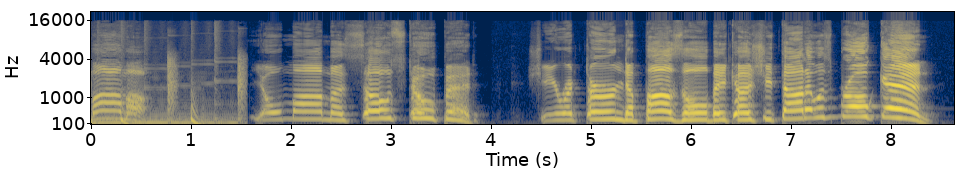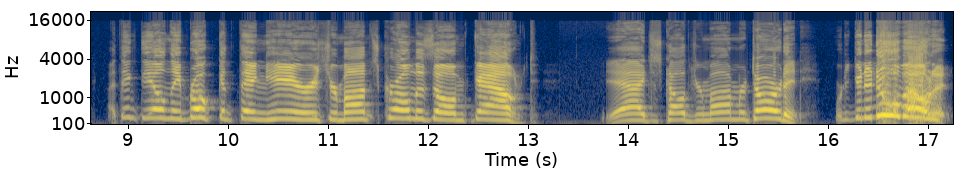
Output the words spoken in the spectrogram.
mama. Yo mama's so stupid. She returned a puzzle because she thought it was broken. I think the only broken thing here is your mom's chromosome count. Yeah, I just called your mom retarded. What are you gonna do about it?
